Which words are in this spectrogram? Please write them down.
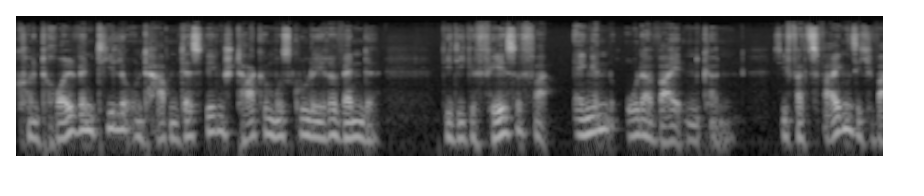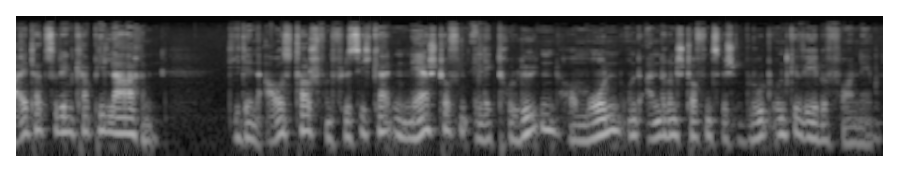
Kontrollventile und haben deswegen starke muskuläre Wände, die die Gefäße verengen oder weiten können. Sie verzweigen sich weiter zu den Kapillaren, die den Austausch von Flüssigkeiten, Nährstoffen, Elektrolyten, Hormonen und anderen Stoffen zwischen Blut und Gewebe vornehmen.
